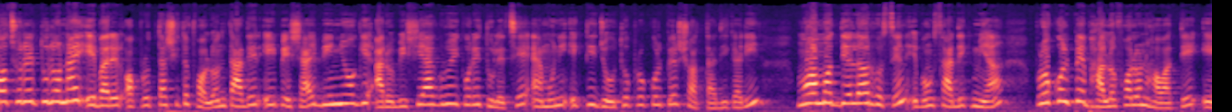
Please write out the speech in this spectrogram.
বছরের তুলনায় এবারের অপ্রত্যাশিত ফলন তাদের এই পেশায় বিনিয়োগে আরও বেশি আগ্রহী করে তুলেছে এমনই একটি যৌথ প্রকল্পের স্বত্বাধিকারী মোহাম্মদ দেলোয়ার হোসেন এবং সাদিক মিয়া। প্রকল্পে ভালো ফলন হওয়াতে এ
